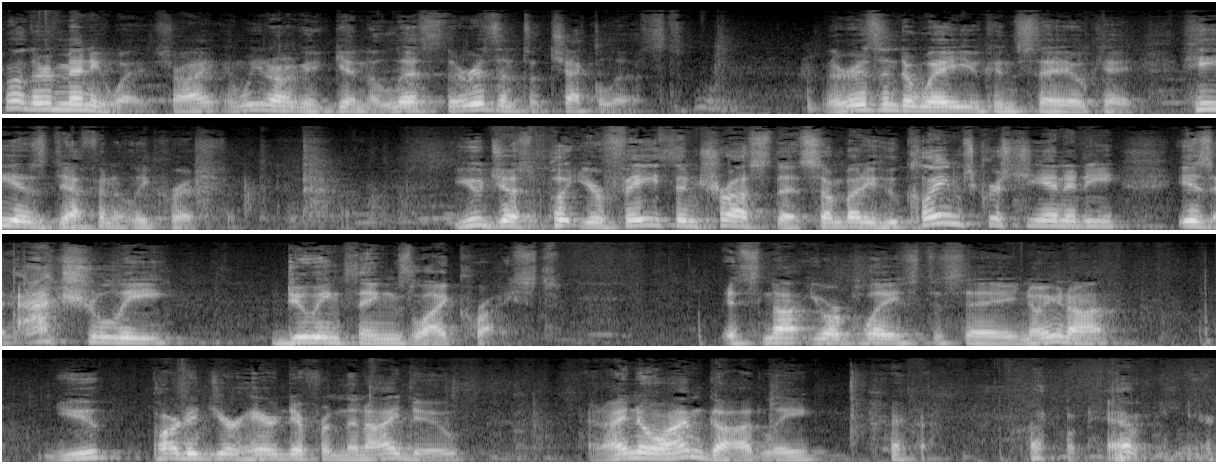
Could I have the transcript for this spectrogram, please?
Well, there are many ways, right? And we don't get in a list. There isn't a checklist. There isn't a way you can say, okay, he is definitely Christian. You just put your faith and trust that somebody who claims Christianity is actually doing things like Christ. It's not your place to say, no, you're not. You parted your hair different than I do and I know I'm godly. I don't have it here.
